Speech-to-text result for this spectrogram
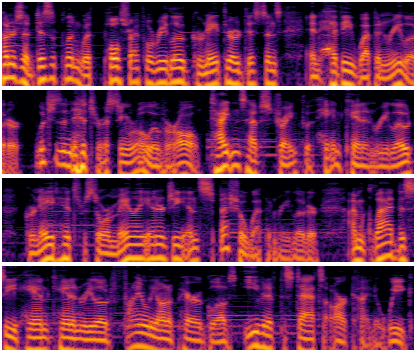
Hunters have Discipline with Pulse Rifle Reload, Grenade Throw Distance, and Heavy Weapon Reloader, which is an interesting roll overall. Titans have Strength with Hand Cannon Reload, Grenade Hits Restore Melee Energy, and Special Weapon Reloader. I'm glad to see Hand Cannon Reload finally on a pair of gloves, even if the stats are kinda weak.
